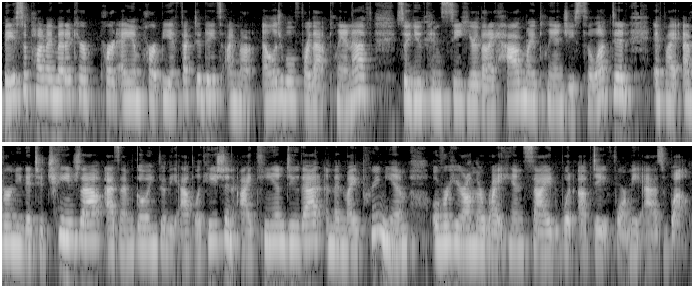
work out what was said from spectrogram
Based upon my Medicare Part A and Part B effective dates, I'm not eligible for that Plan F. So you can see here that I have my Plan G selected. If I ever needed to change that as I'm going through the application, I can do that. And then my premium over here on the right-hand side would update for me as well.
